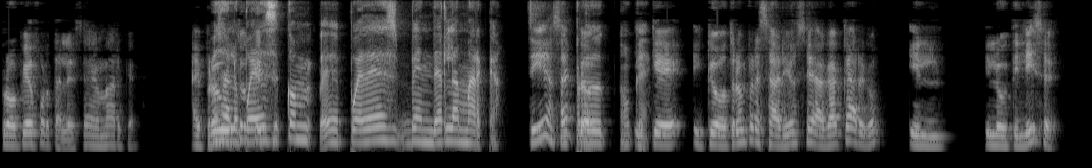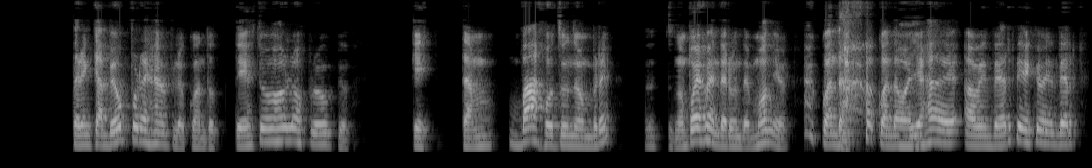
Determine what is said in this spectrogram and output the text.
propia fortaleza de marca. Hay o sea, lo puedes, eh, puedes vender la marca. Sí, exacto. Y, que, y que otro empresario se haga cargo y y lo utilice. Pero en cambio, por ejemplo, cuando tienes todos los productos que están bajo tu nombre, tú no puedes vender un demonio. Cuando, cuando vayas a, a vender, tienes que vender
